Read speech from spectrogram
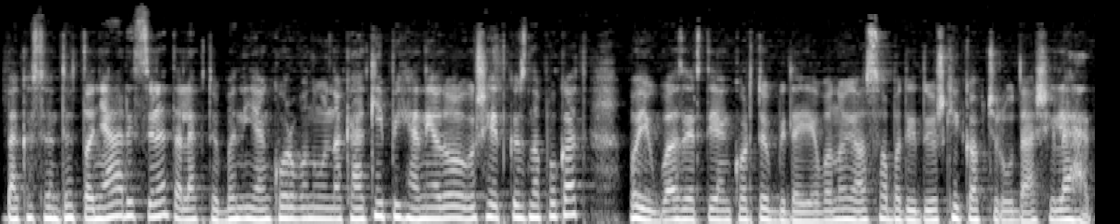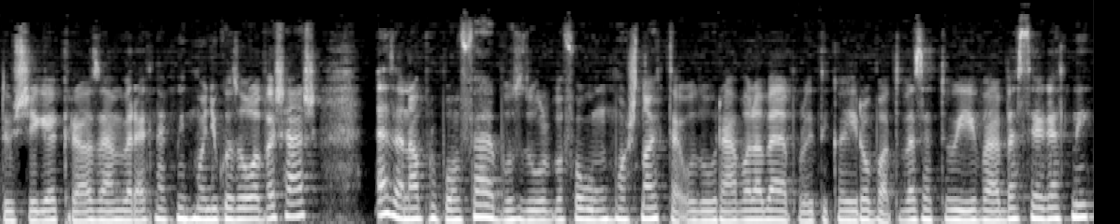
Beköszöntött a nyári szünet, a legtöbben ilyenkor vonulnak el kipihenni a dolgos hétköznapokat, valljuk be azért ilyenkor több ideje van olyan szabadidős kikapcsolódási lehetőségekre az embereknek, mint mondjuk az olvasás. Ezen apropon felbuzdulva fogunk most Nagy Teodórával, a belpolitikai rovat vezetőjével beszélgetni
